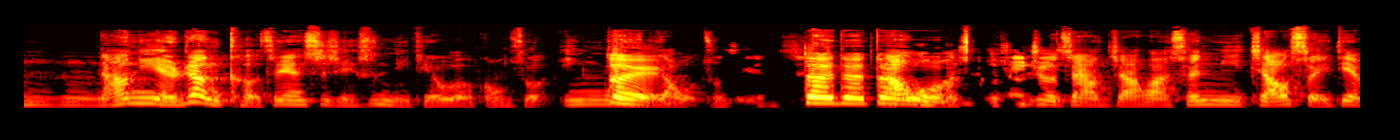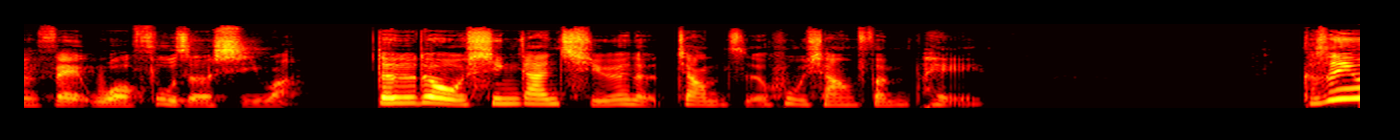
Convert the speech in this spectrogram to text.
嗯嗯，然后你也认可这件事情是你给我的工作，因为你要我做这件事。对对对，然后我们纯粹就是这样交换，所以你交水电费，我负责洗碗。对对对，我心甘情愿的这样子互相分配。可是因为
